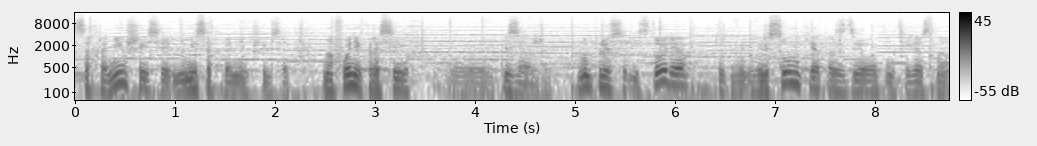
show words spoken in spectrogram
сохранившиеся и не сохранившиеся, на фоне красивых э, пейзажей. Ну, плюс история, тут в рисунке это сделать, интересно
